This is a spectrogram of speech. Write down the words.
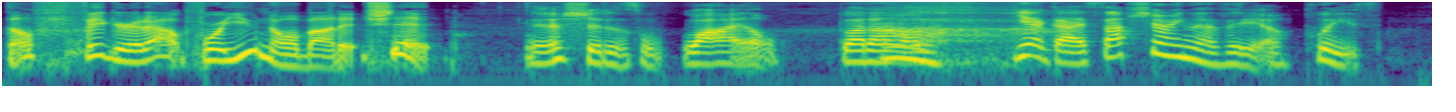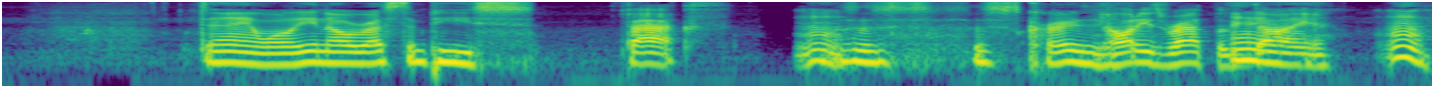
They'll figure it out before you know about it. Shit. Yeah, that shit is wild. But um, yeah, guys, stop sharing that video, please. Dang. Well, you know, rest in peace. Facts. This is this is crazy. All these rappers Anyway. dying.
